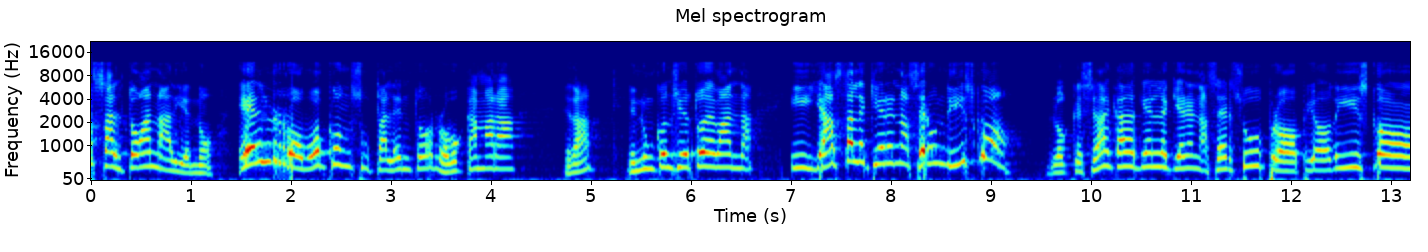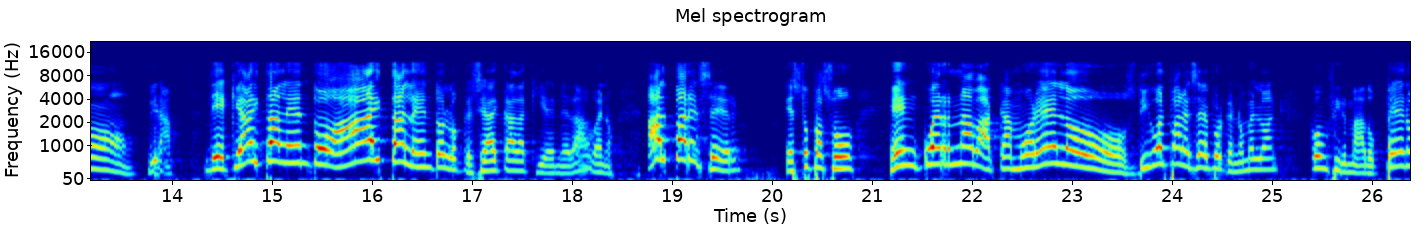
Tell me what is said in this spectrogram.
asaltó a nadie, no. Él robó con su talento, robó cámara, ¿verdad? En un concierto de banda y ya hasta le quieren hacer un disco. Lo que sea, cada quien le quieren hacer su propio disco. Mira, de que hay talento, hay talento, lo que sea cada quien, ¿verdad? Bueno, al parecer, esto pasó en Cuernavaca, Morelos. Digo al parecer porque no me lo han confirmado, pero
